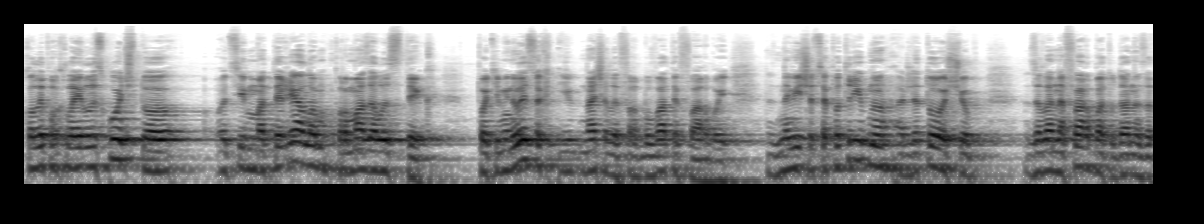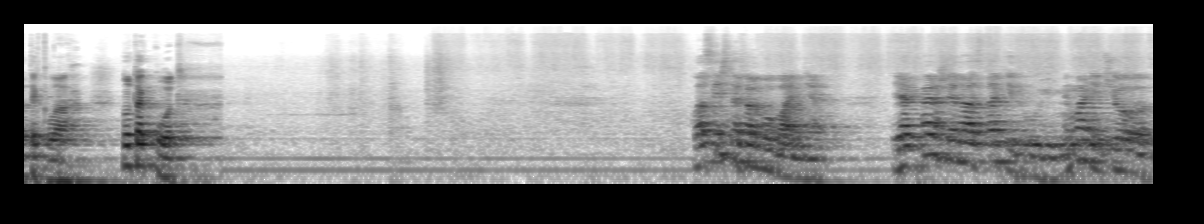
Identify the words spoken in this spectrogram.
Коли проклеїли скотч, то оцим матеріалом промазали стик. Потім він висох і почали фарбувати фарбою. Навіщо це потрібно? А для того, щоб зелена фарба туди не затекла. Ну так от. Класичне фарбування. Як перший раз, так і другий. Нема нічого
